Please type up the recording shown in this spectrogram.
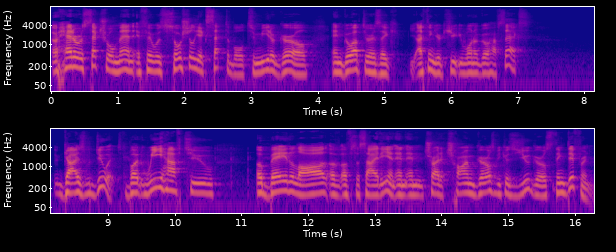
a heterosexual man, if it was socially acceptable to meet a girl and go up to her as like, "I think you're cute. You want to go have sex," guys would do it. But we have to obey the law of, of society and, and, and try to charm girls because you girls think differently.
